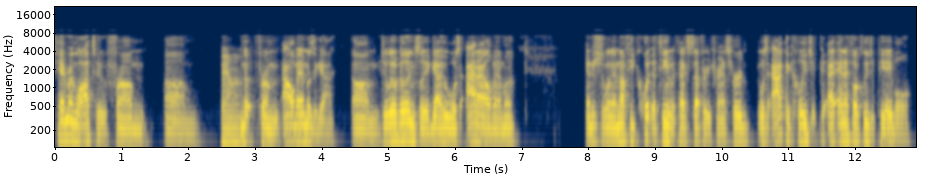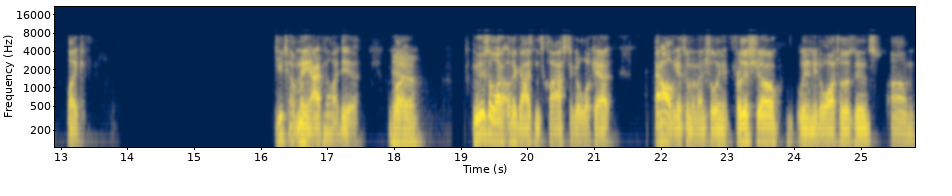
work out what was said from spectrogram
Cameron Latu from um Alabama. from Alabama's a guy. Um, Jahleel Billingsley, a guy who was at Alabama. Interestingly enough, he quit the team at Texas after he transferred. Was at the collegiate at NFL Collegiate PA Bowl. Like, you tell me, I have no idea. But I mean, there's a lot of other guys in this class to go look at, and I'll get to them eventually. For this show, we didn't need to watch all those dudes. Um,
